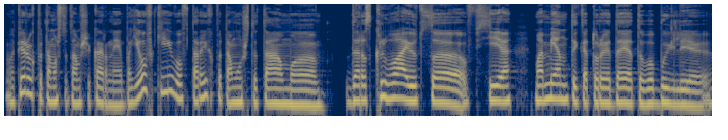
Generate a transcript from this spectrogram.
Во-первых, потому что там шикарные боевки. Во-вторых, потому что там э, да, раскрываются все моменты, которые до этого были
